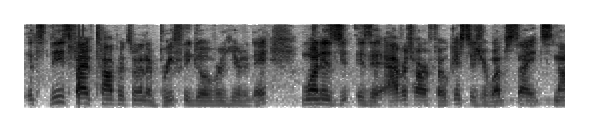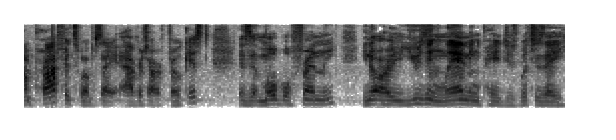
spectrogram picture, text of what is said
it's these five topics we're going to briefly go over here today. One is, is it avatar focused? Is your website's nonprofit's website avatar focused? Is it mobile friendly? You know, are you using landing pages, which is a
